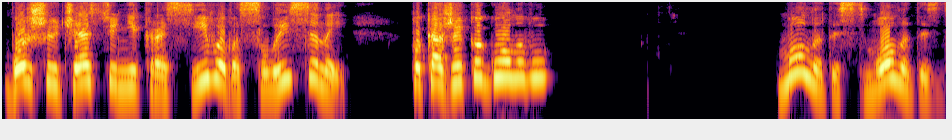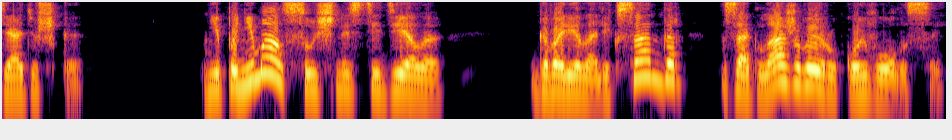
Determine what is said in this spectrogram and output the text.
большую частью некрасивого, с лысиной. Покажи-ка голову. Молодость, молодость, дядюшка. Не понимал сущности дела — говорил Александр, заглаживая рукой волосы.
